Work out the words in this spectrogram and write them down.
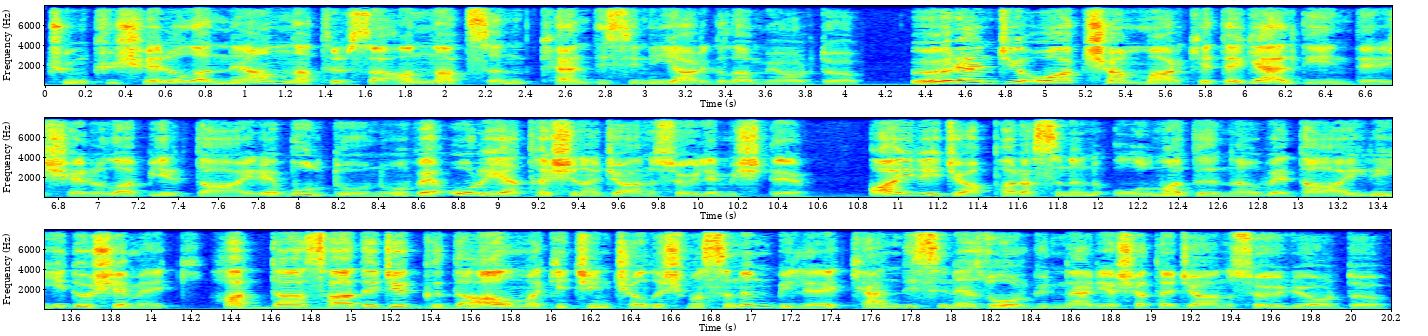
Çünkü Cheryl'a ne anlatırsa anlatsın kendisini yargılamıyordu. Öğrenci o akşam markete geldiğinde Cheryl'a bir daire bulduğunu ve oraya taşınacağını söylemişti. Ayrıca parasının olmadığını ve daireyi döşemek, hatta sadece gıda almak için çalışmasının bile kendisine zor günler yaşatacağını söylüyordu.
